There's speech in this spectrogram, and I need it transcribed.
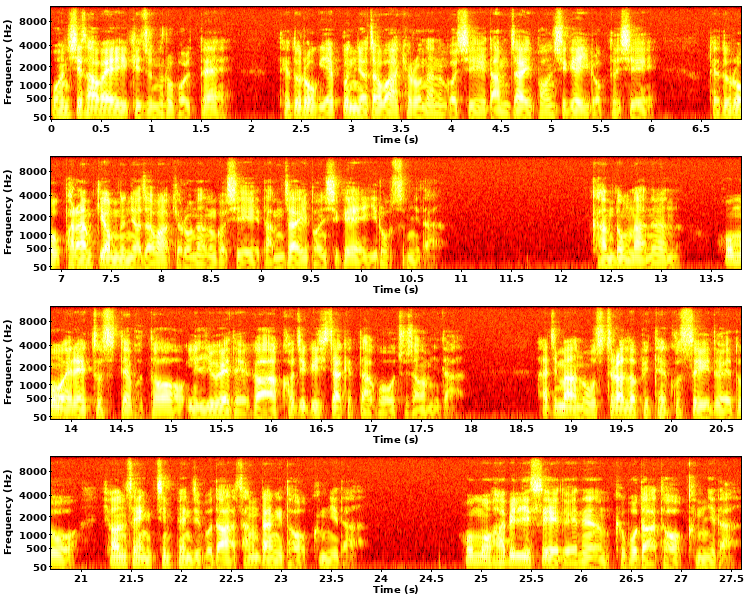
원시 사회의 기준으로 볼 때 되도록 예쁜 여자와 결혼하는 것이 남자의 번식에 이롭듯이 되도록 바람기 없는 여자와 결혼하는 것이 남자의 번식에 이롭습니다. 감독 나는 호모 에렉투스 때부터 인류의 뇌가 커지기 시작했다고 주장합니다. 하지만 오스트랄로피테쿠스의 뇌도 현생 침팬지보다 상당히 더 큽니다. 호모 하빌리스의 뇌는 그보다 더 큽니다.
